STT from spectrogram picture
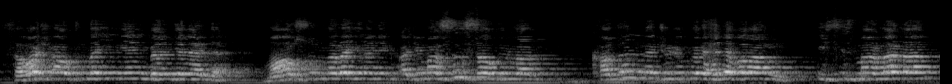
savaş altında inleyen bölgelerde masumlara yönelik acımasız saldırılar, kadın ve çocukları hedef alan istismarlarla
